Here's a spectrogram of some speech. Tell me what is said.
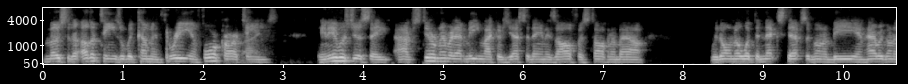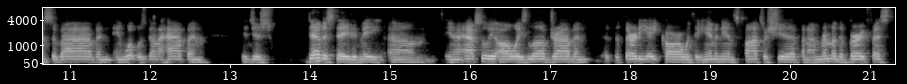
Most of the other teams were becoming three and four car teams, right. and it was just a. I still remember that meeting like it was yesterday in his office, talking about we don't know what the next steps are going to be and how we're going to survive and, and what was going to happen. It just devastated me. Um, you know, absolutely always loved driving the 38 car with the M&M sponsorship. And I remember the very first,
